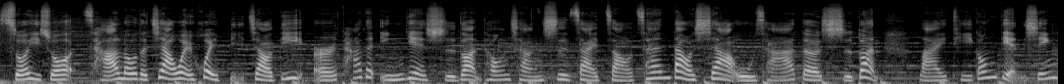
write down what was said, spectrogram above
所以说茶楼的价位会比较低，而它的营业时段通常是在早餐到下午茶的时段来提供点心。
